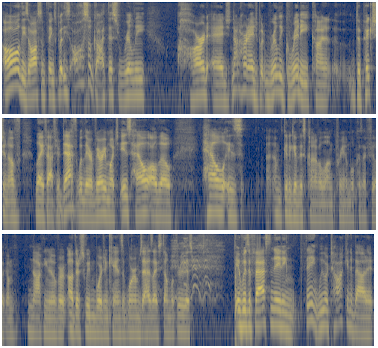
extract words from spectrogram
All these awesome things, but he's also got this really hard edge, not hard edge, but really gritty kind of depiction of life after death, where there very much is hell, although hell is. I'm going to give this kind of a long preamble because I feel like I'm knocking over other Swedenborgian cans of worms as I stumble through this. It was a fascinating thing. We were talking about it.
